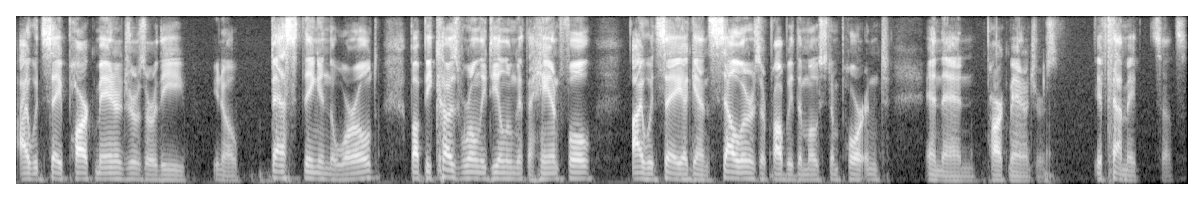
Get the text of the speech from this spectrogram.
I would say park managers or the you know best thing in the world. But because we're only dealing with a handful, I would say again, sellers are probably the most important, and then park managers, if that made sense.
